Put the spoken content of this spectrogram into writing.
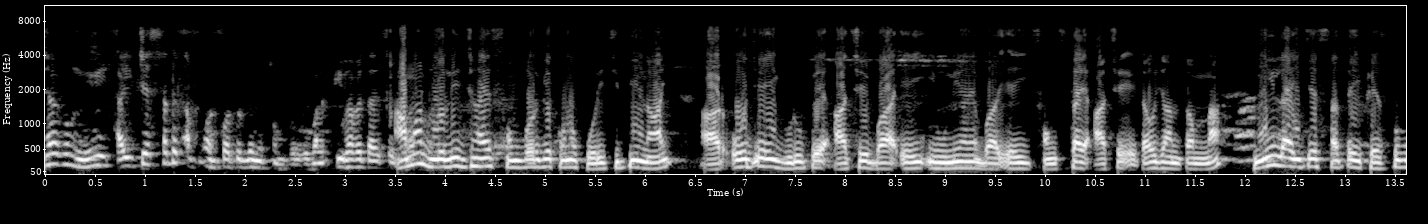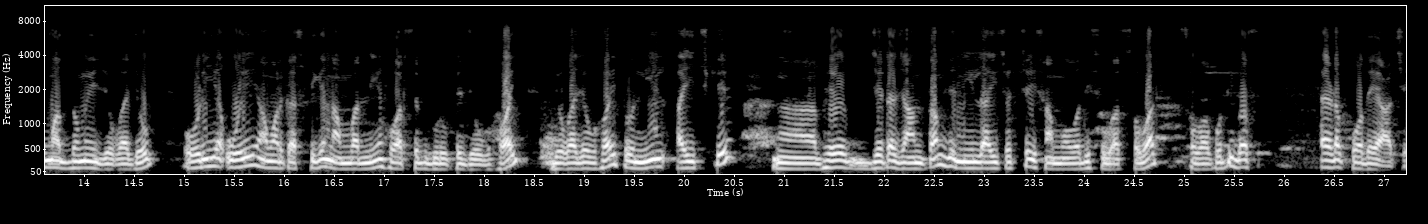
ঝা এবং নীল আইচের সাথে কতদিনের সম্পর্ক? মানে কীভাবে তাই আমার ললিত ঝায়ের সম্পর্কে কোনো পরিচিতি নাই আর ও যে এই গ্রুপে আছে বা এই ইউনিয়নে বা এই সংস্থায় আছে এটাও জানতাম না। নীল আইচের সাথে এই ফেসবুক মাধ্যমে যোগাযোগ ওরই ওই আমার কাছ থেকে নাম্বার নিয়ে হোয়াটসঅ্যাপ গ্রুপে যোগ হয় যোগাযোগ হয়। তো নীল আইচকে যেটা জানতাম যে নীল আইচ হচ্ছে এই সাম্যবাদী সুভাষ সভার সভাপতি বা একটা পদে আছে।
